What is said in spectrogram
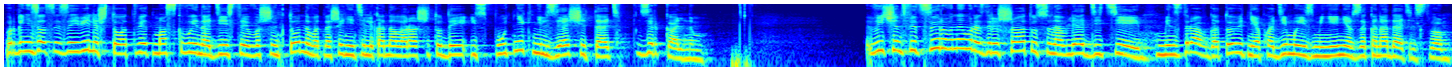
В организации заявили, что ответ Москвы на действия Вашингтона в отношении телеканала Russia Today и «Спутник» нельзя считать зеркальным. ВИЧ-инфицированным разрешат усыновлять детей. Минздрав готовит необходимые изменения в законодательство.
